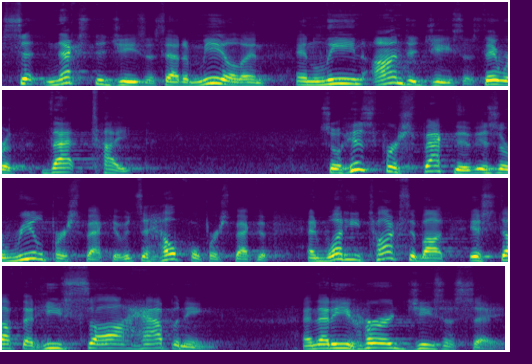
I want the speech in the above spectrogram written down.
sit next to Jesus at a meal and, and lean onto Jesus. They were that tight. So his perspective is a real perspective, it's a helpful perspective. And what he talks about is stuff that he saw happening and that he heard Jesus say.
